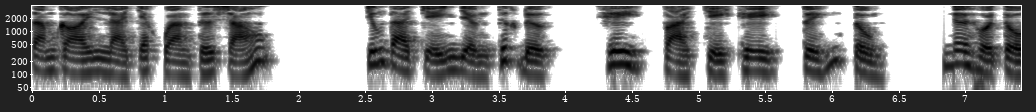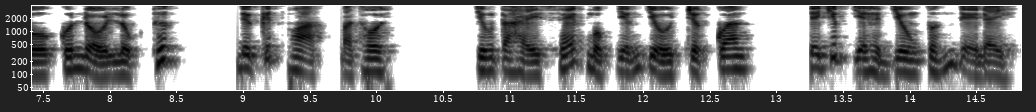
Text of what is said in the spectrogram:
Tạm gọi là giác quan thứ sáu. Chúng ta chỉ nhận thức được khi và chỉ khi tuyến tùng, nơi hội tụ của nội lục thức, được kích hoạt mà thôi. Chúng ta hãy xét một dẫn dụ trực quan để giúp dễ hình dung vấn đề này.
